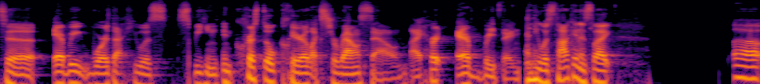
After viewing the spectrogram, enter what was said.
to every word that he was speaking in crystal clear, like surround sound. I heard everything. And he was talking, it's like, uh,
